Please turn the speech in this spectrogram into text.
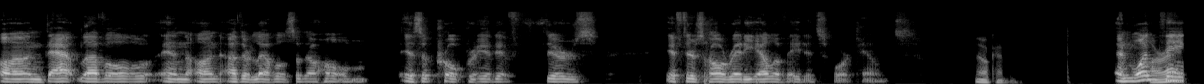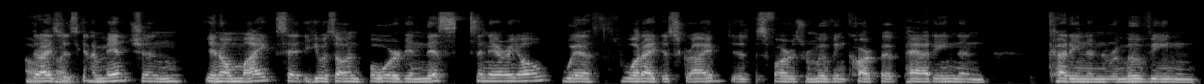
on that level and on other levels of the home is appropriate if there's if there's already elevated spore counts. Okay. And one thing oh, that I was just going to mention, you know, Mike said he was on board in this scenario with what I described as far as removing carpet padding and cutting and removing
